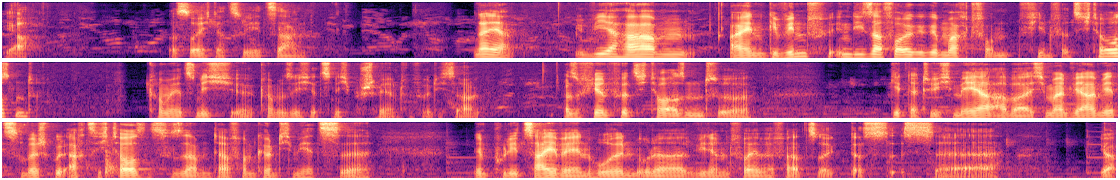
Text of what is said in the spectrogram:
ja. Was soll ich dazu jetzt sagen? Naja, wir haben einen Gewinn in dieser Folge gemacht von 44.000. Kann man jetzt nicht, äh, kann man sich jetzt nicht beschweren, würde ich sagen. Also 44.000 äh, geht natürlich mehr, aber ich meine, wir haben jetzt zum Beispiel 80.000 zusammen. Davon könnte ich mir jetzt äh, einen Polizeivan holen oder wieder ein Feuerwehrfahrzeug. Das ist, äh, ja.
